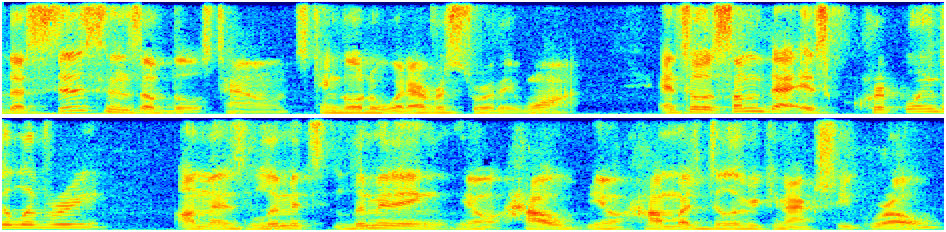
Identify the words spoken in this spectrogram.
the citizens of those towns can go to whatever store they want, and so it's something that is crippling delivery. Um, and is limits limiting you know how you know how much delivery can actually grow.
